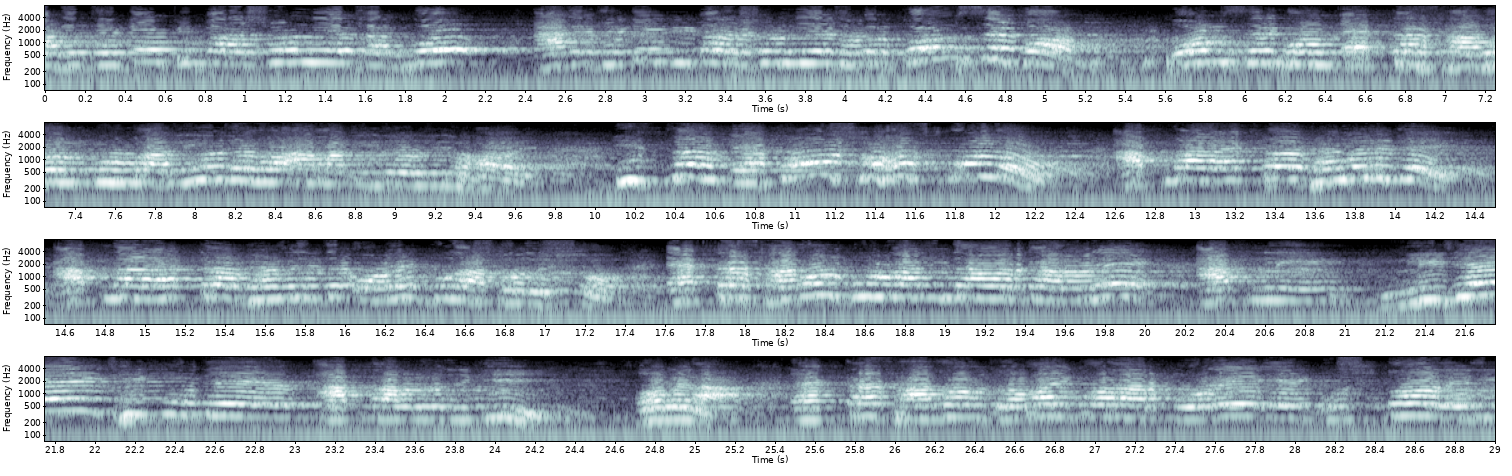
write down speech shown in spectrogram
আগে থেকে প্রিপারেশন নিয়ে থাকব, আগে থেকে প্রিপারেশন নিয়ে থাকব। কমসে কম কমসে কম একটা ছাগল কুরবানিও যেন আমার ঈদের হয়। ইসলাম এত সহজ করল, আপনার একটা ফ্যামিলিতে, আপনার একটা ফ্যামিলিতে অনেকগুলা সদস্য। একটা ছাগল কুরবানি দেওয়ার কারণে আপনি নিজেই ঠিক মতে আপনার কি হবে না। একটা ছাগল জবাই করার পরে এই গুস্ত রেডি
